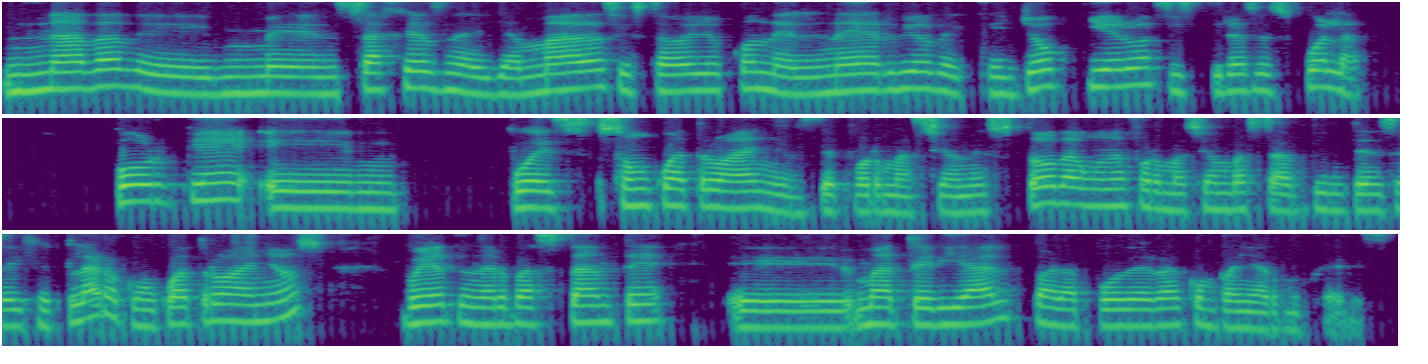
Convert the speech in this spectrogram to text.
nada de mensajes de llamadas y estaba yo con el nervio de que yo quiero asistir a esa escuela porque em, pues son cuatro años de formación, es toda una formación bastante intensa. Y dije, claro, con cuatro años voy a tener bastante eh, material para poder acompañar mujeres.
